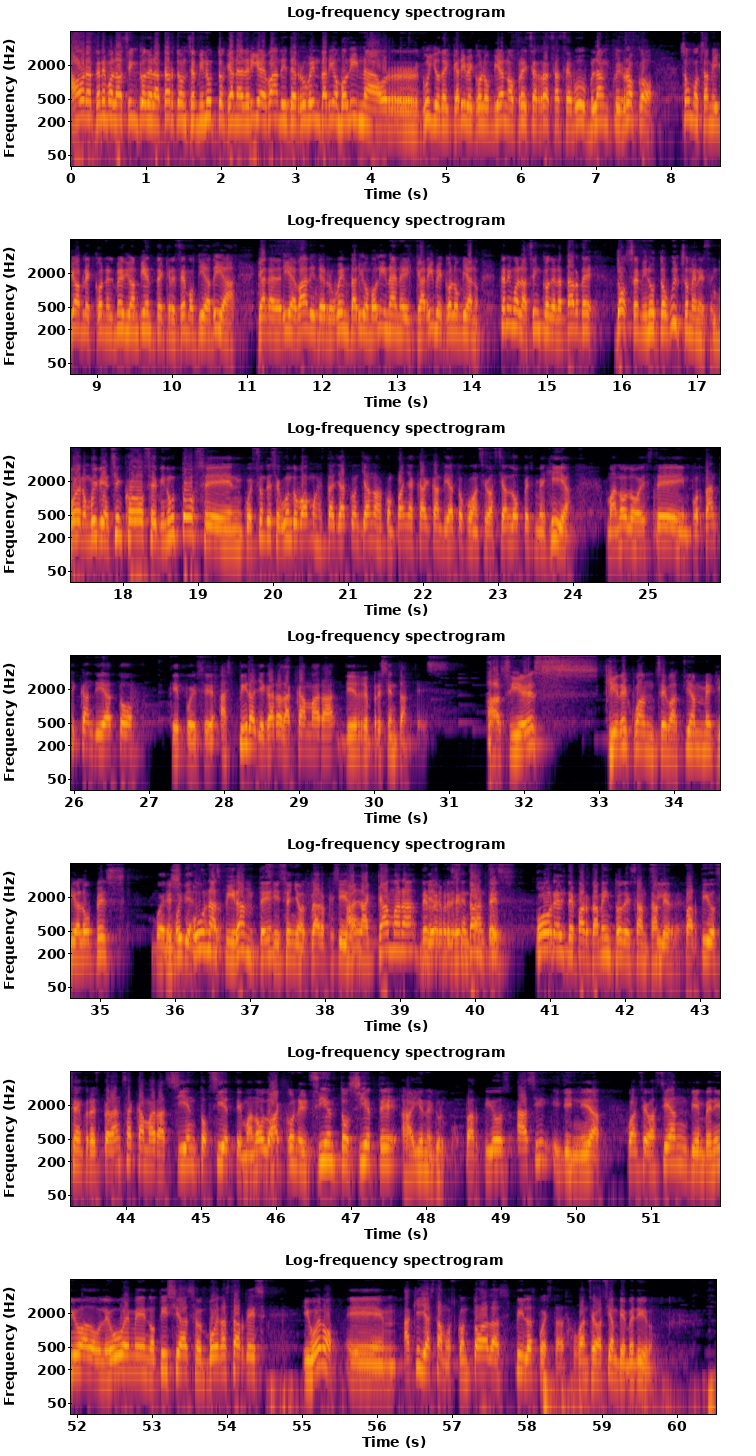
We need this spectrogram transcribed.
Ahora tenemos las 5 de la tarde, 11 minutos. Ganadería Evadi de Rubén Darío Molina. Orgullo del Caribe colombiano. Ofrece raza cebú, blanco y rojo. Somos amigables con el medio ambiente, crecemos día a día. Ganadería Evadi de Rubén Darío Molina en el Caribe colombiano. Tenemos las 5 de la tarde, 12 minutos. Wilson Meneses. Bueno, muy bien, 5 12 minutos. En cuestión de segundos vamos a estar ya con, ya nos acompaña acá el candidato Juan Sebastián López Mejía. Manolo, este importante candidato que pues eh, aspira a llegar a la Cámara de Representantes. Así es. ¿Quién es Juan Sebastián Mejía López? Bueno, es muy bien. un aspirante Sí, señor, claro que sí. a la Cámara de, de Representantes, Representantes por el departamento de sí, Santander. Partido Centro Esperanza, Cámara 107, Manolo. Va con el 107 ahí en el grupo. Partidos ASI y Dignidad. Juan Sebastián, bienvenido a WM Noticias, buenas tardes. Y bueno, eh, aquí ya estamos con todas las pilas puestas. Juan Sebastián, bienvenido.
